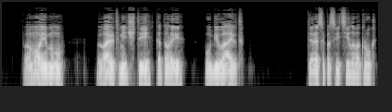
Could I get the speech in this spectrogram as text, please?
— По-моему, бывают мечты, которые убивают. Тереса посветила вокруг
